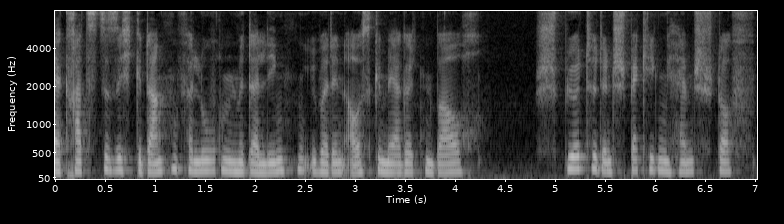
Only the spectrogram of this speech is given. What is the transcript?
Er kratzte sich gedankenverloren mit der linken über den ausgemergelten Bauch, spürte den speckigen Hemdstoff,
